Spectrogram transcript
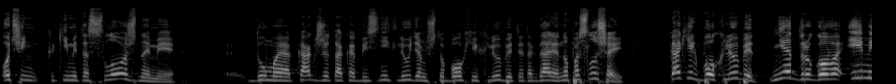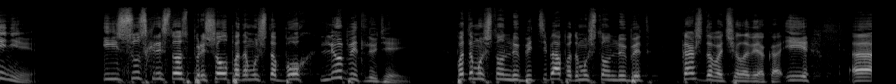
очень какими-то сложными, э, думая, как же так объяснить людям, что Бог их любит и так далее. Но послушай, как их Бог любит, нет другого имени. Иисус Христос пришел, потому что Бог любит людей. Потому что Он любит тебя, потому что Он любит каждого человека. И э,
